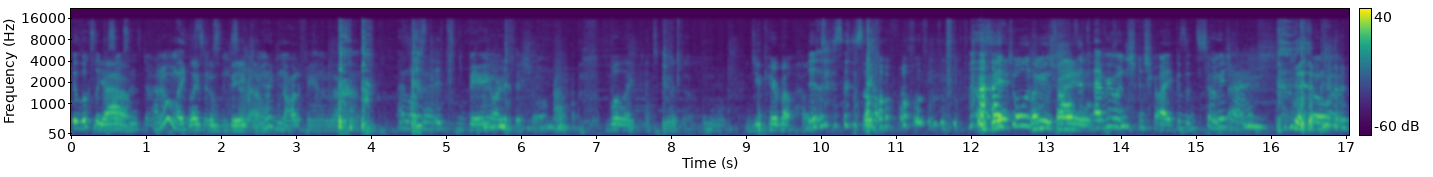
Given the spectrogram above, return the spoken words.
It looks like Yeah. a Simpsons donut. I don't like, Like the the Simpsons big donut. I'm like not a fan of that. I love just it. it's very artificial. Well, like it's good though. Mhm. Do you care about health? This is Like- awful. I it? told Let you. me it's try awful. it. Everyone should try it because it's so Let me bad. try it. Oh,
